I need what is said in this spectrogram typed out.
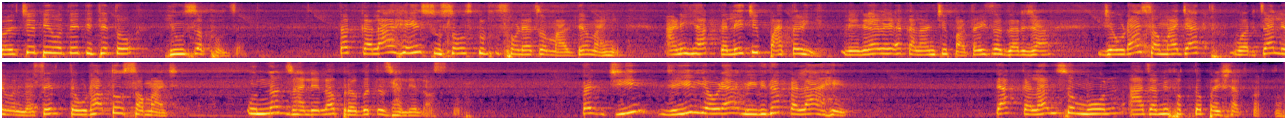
गळचेपी होते तिथे तो हिंसक होत जातो. तर कला हे सुसंस्कृत होण्याचं माध्यम आहे. आणि ह्या कलेची पातळी वेगळ्या वेगळ्या कलांची पातळीचा दर्जा जेवढा समाजात वरचा लेवल असेल तेवढा तो समाज उन्नत झालेला प्रगत झालेला असतो. तर जी जी एवढ्या विविध कला आहेत त्या कलांचं मोल आज आम्ही फक्त पैशात करतो.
